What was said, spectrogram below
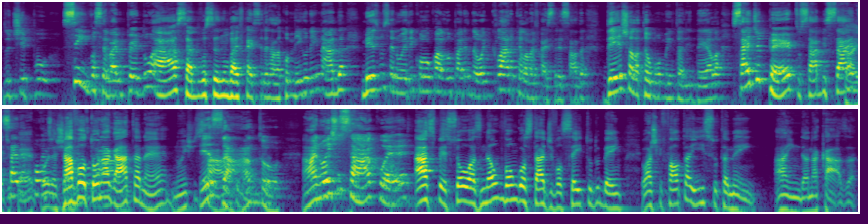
do tipo, sim, você vai me perdoar, sabe? Você não vai ficar estressada comigo nem nada, mesmo sendo ele e colocou ela no paredão. É claro que ela vai ficar estressada, deixa ela ter um momento ali dela, sai de perto, sabe? Sai, Sai sai, da porra. Já perto, votou na sabe? gata, né? Não enche o saco. menina. Exato. Ai, não enche o saco, é. As pessoas não vão gostar de você e tudo bem. Eu acho que falta isso também ainda na casa.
